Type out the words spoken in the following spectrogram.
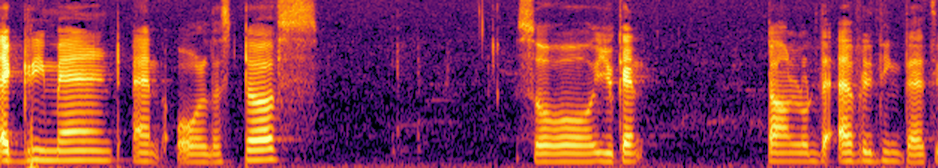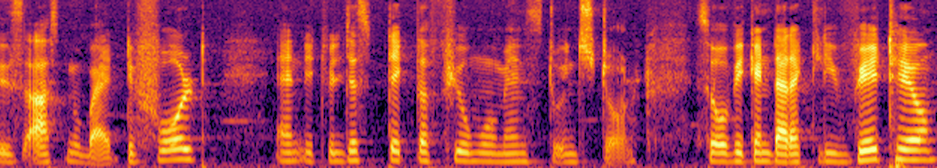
agreement and all the stuffs. So you can download the everything that is asking by default and it will just take the few moments to install. So we can directly wait here.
